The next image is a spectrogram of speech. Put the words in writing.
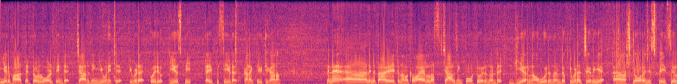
ഈ ഒരു ഭാഗത്തെ ട്വൽവ് വോൾട്ടിന്റെ ചാർജിങ് യൂണിറ്റ് ഇവിടെ ഒരു യു എസ് പി ടൈപ്പ് സിയുടെ കണക്ടിവിറ്റി കാണാം. പിന്നെ അതിന് താഴെയായിട്ട് നമുക്ക് വയർലെസ് ചാർജിങ് പോർട്ട് വരുന്നുണ്ട് ഗിയർ നോബ് വരുന്നുണ്ട്. ഇവിടെ ചെറിയ സ്റ്റോറേജ് സ്പേസുകൾ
